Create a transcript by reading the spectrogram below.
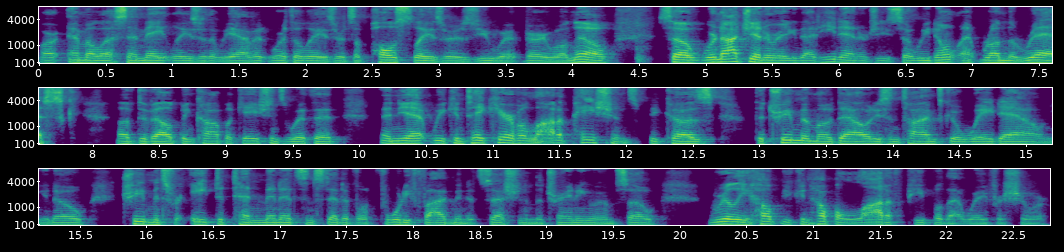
our MLS M8 laser that we have at OrthoLazer, it's a pulse laser, as you very well know. So we're not generating that heat energy, so we don't run the risk of developing complications with it. And yet we can take care of a lot of patients because the treatment modalities and times go way down, you know, treatments for eight to 10 minutes instead of a 45 minute session in the training room. So really help, you can help a lot of people that way for sure.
